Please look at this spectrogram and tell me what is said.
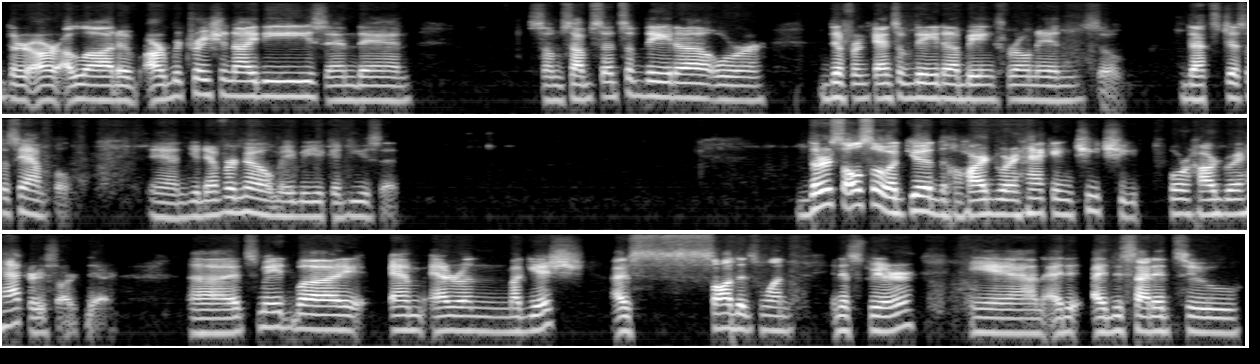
there are a lot of arbitration IDs and then some subsets of data or different kinds of data being thrown in. So that's just a sample. And you never know, maybe you could use it. There's also a good hardware hacking cheat sheet for hardware hackers out there. Uh, it's made by M. Aaron Magish. I saw this one in its Twitter, and I, I decided to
